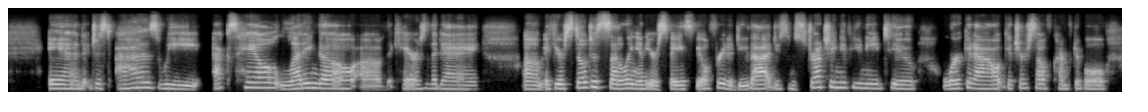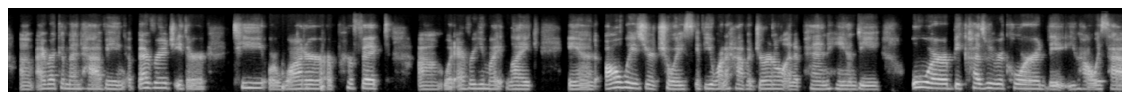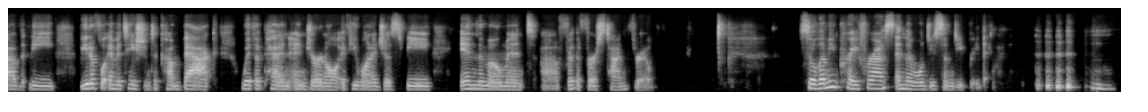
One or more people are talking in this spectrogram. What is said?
And just as we exhale, letting go of the cares of the day, um, if you're still just settling into your space, feel free to do that. Do some stretching if you need to, work it out, get yourself comfortable. Um, I recommend having a beverage, either tea or water are perfect, um, whatever you might like. And always your choice if you want to have a journal and a pen handy or because we record the you always have the beautiful invitation to come back with a pen and journal if you want to just be in the moment uh, for the first time through. So let me pray for us and then we'll do some deep breathing.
